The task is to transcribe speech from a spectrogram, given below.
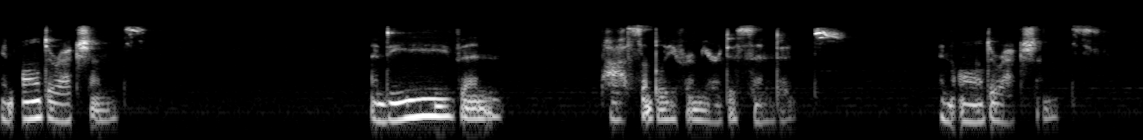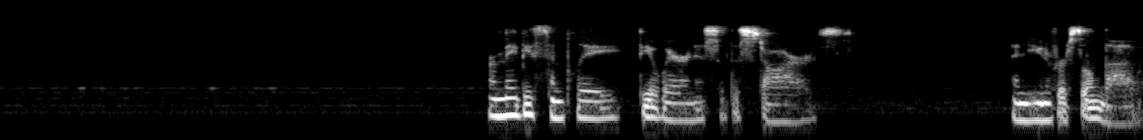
in all directions, and even possibly from your descendants in all directions. Or maybe simply the awareness of the stars and universal love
